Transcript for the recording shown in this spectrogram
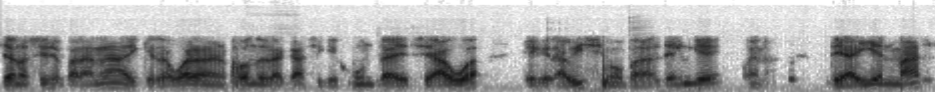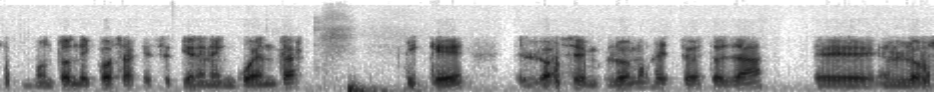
ya no sirve para nada y que la guardan en el fondo de la casa y que junta ese agua, es gravísimo para el dengue. Bueno, de ahí en más, un montón de cosas que se tienen en cuenta y que lo, hace, lo hemos hecho esto ya eh, en los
